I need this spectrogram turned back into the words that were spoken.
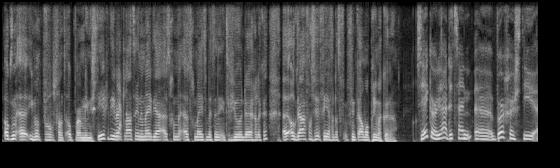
Ook uh, iemand bijvoorbeeld van het Openbaar Ministerie, die werd ja. later in de media uitgeme uitgemeten met een interview en dergelijke. Uh, ook daarvan vind je van dat vind ik allemaal prima kunnen. Zeker, ja. Dit zijn uh, burgers die, uh,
